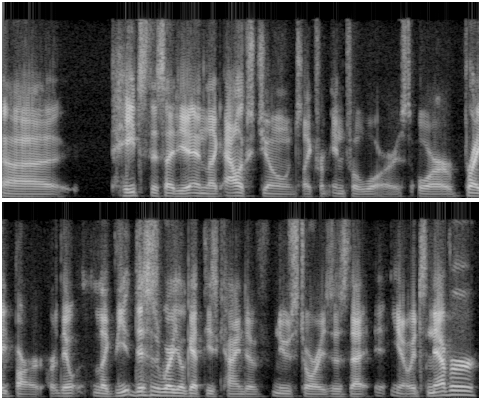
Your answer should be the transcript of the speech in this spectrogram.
uh, hates this idea, and like Alex Jones, like from Infowars or Breitbart, or they like the, this is where you'll get these kind of news stories. Is that you know it's never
